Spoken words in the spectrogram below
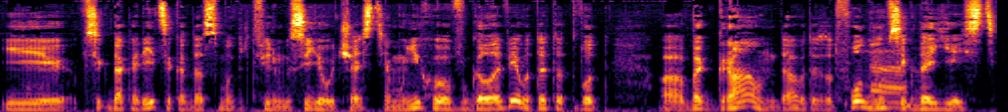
И всегда корейцы, когда смотрят фильмы с ее участием, у них в голове вот этот вот бэкграунд, да, вот этот фон, он Да. всегда есть.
